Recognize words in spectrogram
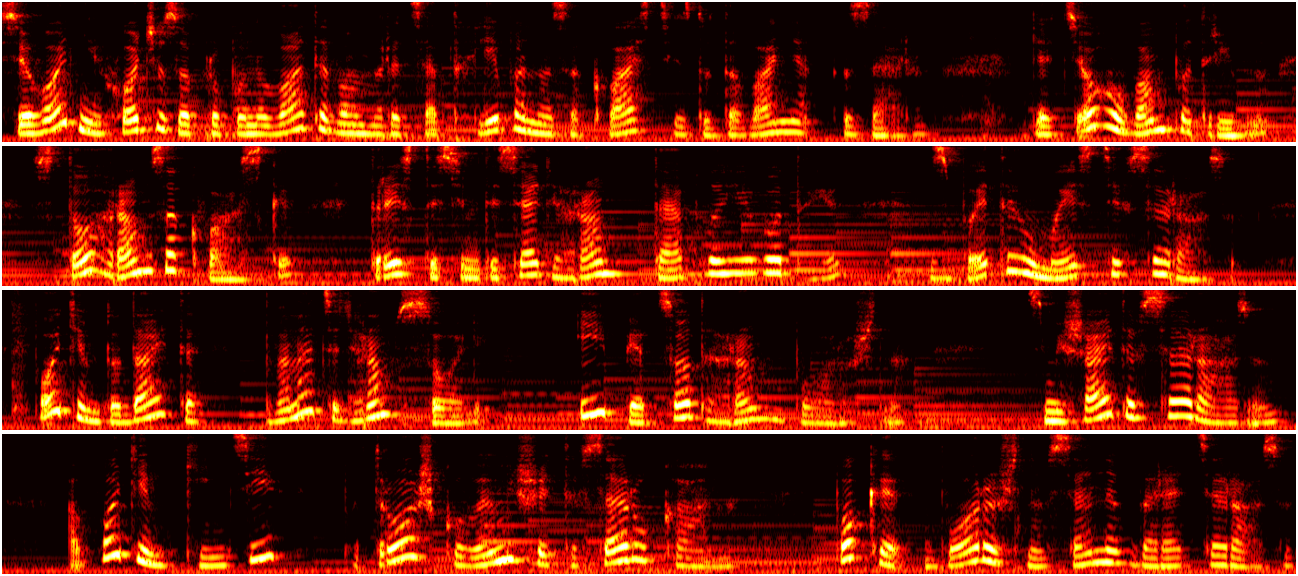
Сьогодні хочу запропонувати вам рецепт хліба на заквасці з додавання зерен. Для цього вам потрібно 100 г закваски, 370 г теплої води, збити у мисці все разом. Потім додайте 12 г солі і 500 г борошна. Змішайте все разом, а потім в кінці потрошку вимішайте все руками, поки борошно все не вбереться разом.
